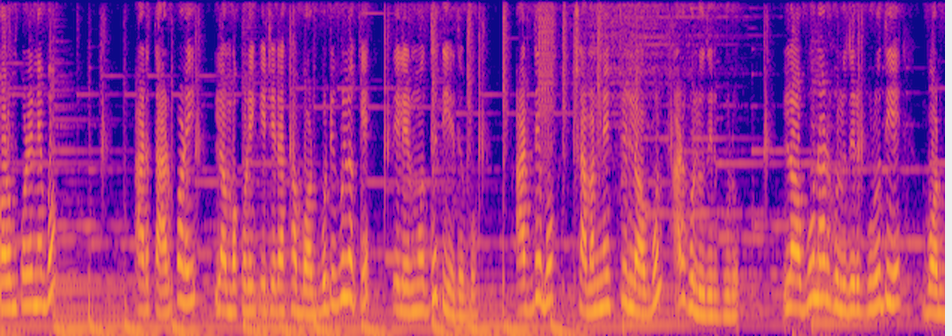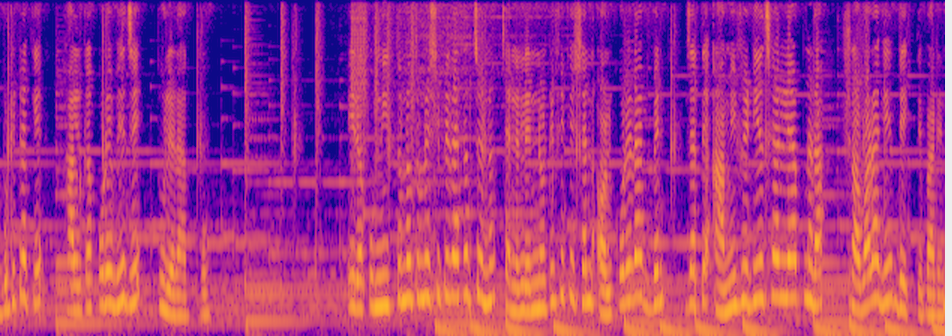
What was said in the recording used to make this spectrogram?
গরম করে নেব। আর তারপরেই লম্বা করে কেটে রাখা বটবটিগুলোকে তেলের মধ্যে দিয়ে দেব। আর দেব সামান্য একটু লবণ আর হলুদের গুঁড়ো। লবণ আর হলুদের গুঁড়ো দিয়ে বটবটিটাকে হালকা করে ভেজে তুলে রাখব। এরকম নিত্য নতুন রেসিপি দেখার জন্য চ্যানেলের নোটিফিকেশন অল করে রাখবেন, যাতে আমি ভিডিও ছাড়লে আপনারা সবার আগে দেখতে পারেন।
